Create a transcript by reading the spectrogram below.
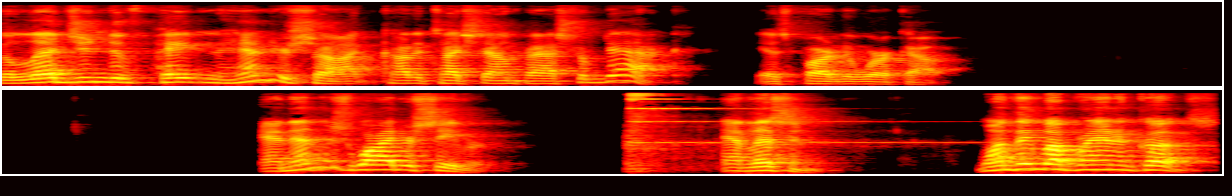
The legend of Peyton Hendershot caught a touchdown pass from Dak as part of the workout. And then there's wide receiver. And listen, one thing about Brandin Cooks,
